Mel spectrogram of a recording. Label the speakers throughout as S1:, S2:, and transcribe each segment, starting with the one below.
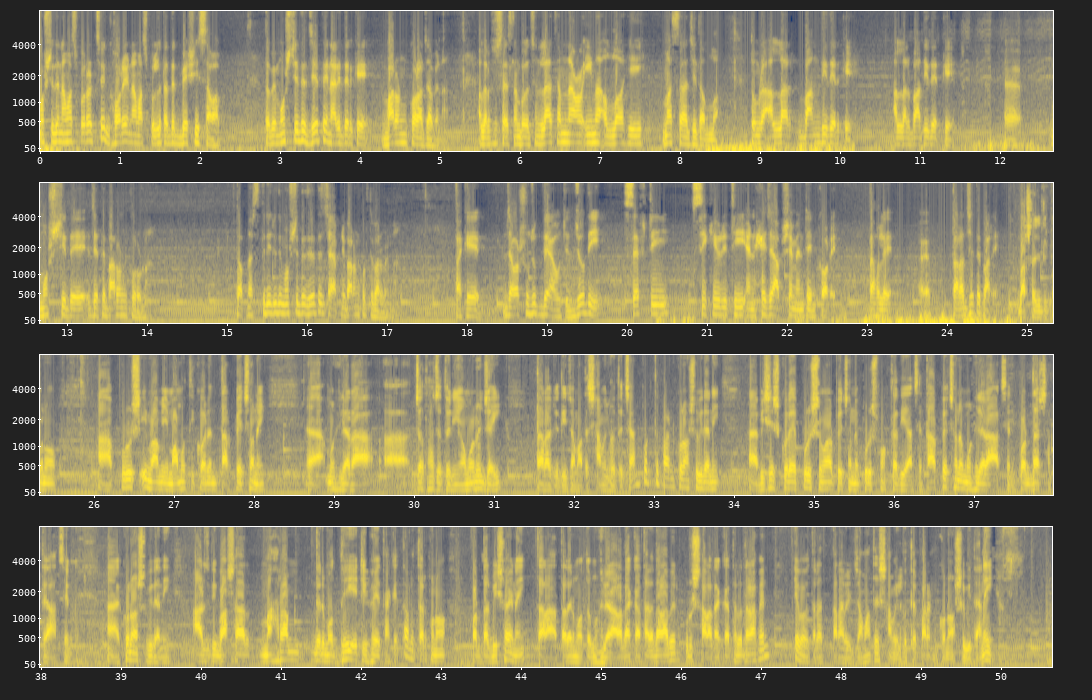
S1: মসজিদে নামাজ পড়ার চেয়ে ঘরে নামাজ পড়লে তাদের বেশি সওয়াব। তবে মসজিদে যেতে নারীদেরকে বারণ করা যাবে না। আল্লাহ রসুল ইসলাম বলেছেন, লা তামনাউ ইমা আল্লাহি মাসাজিদ আল্লাহ তোমরা আল্লাহর বান্দিদেরকে, আল্লাহর বাদীদেরকে মসজিদে যেতে বারণ করো না। তো আপনার স্ত্রী যদি মসজিদে যেতে চায়, আপনি বারণ করতে পারবেন না। তাকে যাওয়ার সুযোগ দেওয়া উচিত। যদি সেফটি সিকিউরিটি অ্যান্ড হেজাব সে মেনটেন করে, তাহলে তারা যেতে পারে।
S2: বাসায় যদি কোনো পুরুষ ইমাম ইমামতি করেন, তার পেছনে মহিলারা যথাযথ নিয়ম অনুযায়ী তারা যদি জামাতে সামিল হতে চান, করতে পারেন, কোনো অসুবিধা নেই। বিশেষ করে পুরুষ ইমামের পেছনে পুরুষ মুক্তাদি আছে, তার পেছনে মহিলারা আছেন, পর্দার সাথে আছেন কোনো অসুবিধা নেই। আর যদি বাসার মাহরামদের মধ্যেই এটি হয়ে থাকে, তাহলে তার কোনো পর্দার বিষয় নাই। তারা তাদের মতো মহিলারা আলাদা কাতারে দাঁড়াবেন পুরুষ আলাদা কাতারে দাঁড়াবেন, এভাবে তারা তারাবির জামাতে সামিল হতে পারেন, কোনো অসুবিধা নেই।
